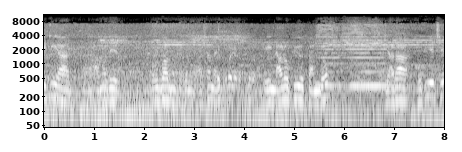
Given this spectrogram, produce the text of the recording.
এটি আর আমাদের বলবার মতো কোনো ভাষা নেই। এই নারকীয় তাণ্ডব যারা ঘটিয়েছে,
